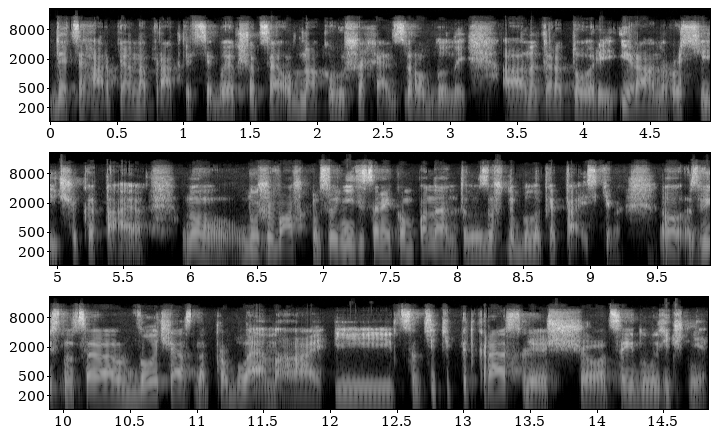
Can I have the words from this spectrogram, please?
де ця гарпія на практиці. Бо якщо це однаковий шахет зроблений а, на території Ірану, Росії чи Китаю, ну дуже важко це одні ті самі компоненти. Вони завжди були китайськими. Ну звісно, це величезна проблема, і це тільки підкреслює, що це ідеологічний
